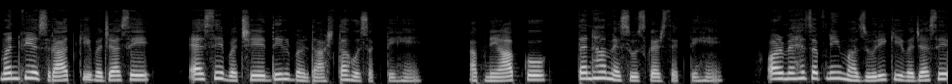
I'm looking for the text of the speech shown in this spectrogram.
منفی اثرات کی وجہ سے ایسے بچے دل برداشتہ ہو سکتے ہیں، اپنے آپ کو تنہا محسوس کر سکتے ہیں۔ اور محض اپنی معذوری کی وجہ سے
